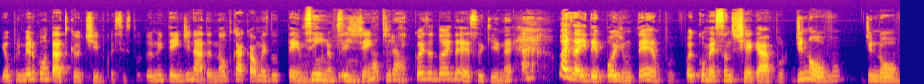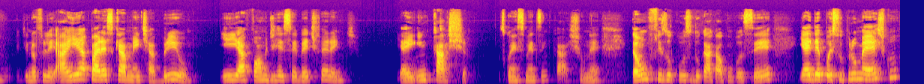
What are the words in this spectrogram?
Porque o primeiro contato que eu tive com esse estudo, eu não entendi nada. Não do cacau, mas do tempo, Sim, né? Eu falei, sim, gente, natural. que coisa doida é essa aqui, né? Mas aí, depois de um tempo, foi começando a chegar por, de novo, de novo, de novo. Eu falei, aí parece que a mente abriu e a forma de receber é diferente. E aí encaixa, os conhecimentos encaixam, né? Então, fiz o curso do cacau com você. E aí depois fui para o México,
